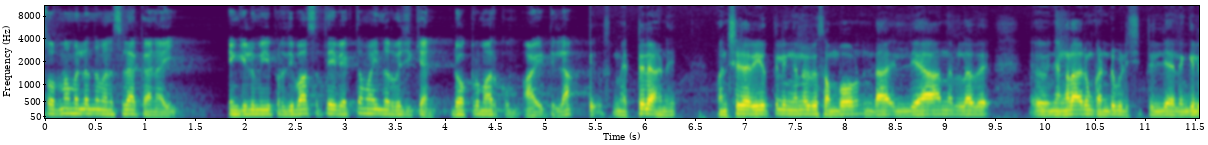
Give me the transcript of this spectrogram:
സ്വർണമല്ലെന്ന് മനസ്സിലാക്കാനായി എങ്കിലും ഈ പ്രതിഭാസത്തെ വ്യക്തമായി നിർവചിക്കാൻ ഡോക്ടർമാർക്കും ആയിട്ടില്ല. മെറ്റലാണ്. മനുഷ്യ ശരീരത്തിൽ ഇങ്ങനെ ഒരു സംഭവം ഉണ്ടാ ഇല്ല എന്നുള്ളത് ഞങ്ങളാരും കണ്ടുപിടിച്ചിട്ടില്ല അല്ലെങ്കിൽ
